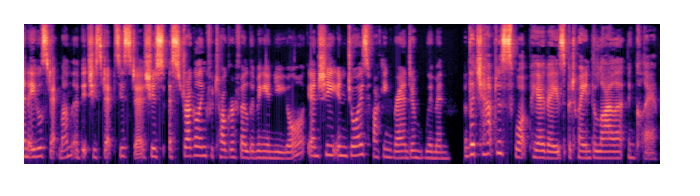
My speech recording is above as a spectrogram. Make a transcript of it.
an evil stepmom, a bitchy stepsister. She's a struggling photographer living in New York, and she enjoys fucking random women. The chapters swap POVs between Delilah and Claire.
